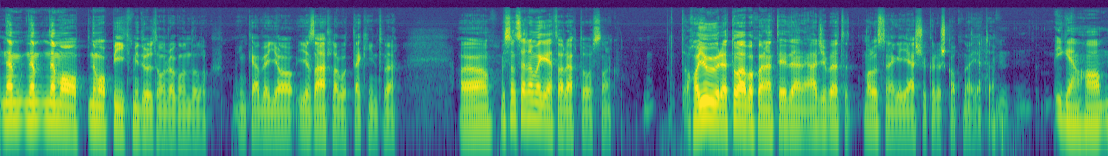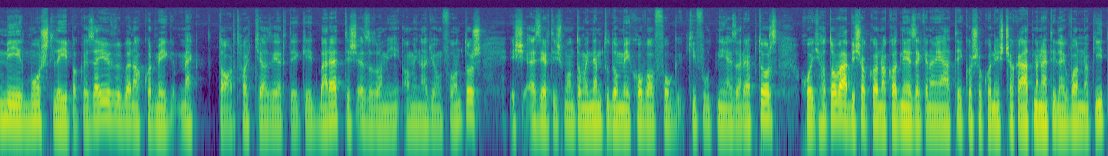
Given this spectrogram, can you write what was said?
Nem, nem, nem, a, nem a peak Middletonra gondolok, inkább egy, a, egy az átlagot tekintve. Uh, viszont szerintem megért a Raptorsnak. Ha jövőre tovább akarnál térdelni RG-be, valószínűleg egy első körös kapna érte. Igen, ha még most lép a közeljövőben, akkor még megtarthatja az értékét Barrett, és ez az, ami, ami nagyon fontos és ezért is mondtam, hogy nem tudom még hova fog kifutni ez a Raptors, hogy ha tovább is akarnak adni ezeken a játékosokon, és csak átmenetileg vannak itt,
